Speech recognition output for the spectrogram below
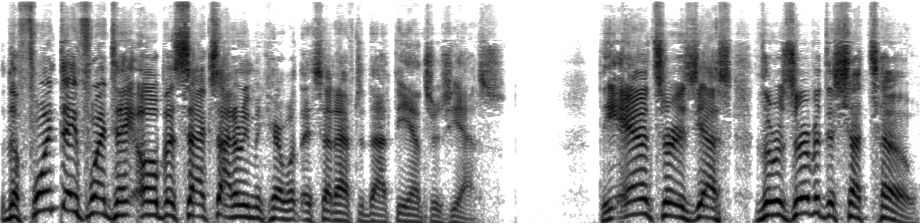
The Fuente Fuente Opus X, I don't even care what they said after that. The answer is yes. The answer is yes. The Reserve de Chateau,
